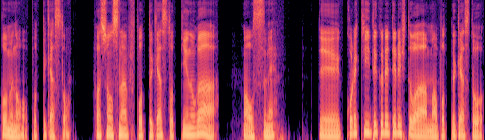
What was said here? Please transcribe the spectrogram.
.com のポッドキャスト、ファッションスナップポッドキャストっていうのが、まあ、おすすめ。で、これ聞いてくれてる人は、まあ、ポッドキャスト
